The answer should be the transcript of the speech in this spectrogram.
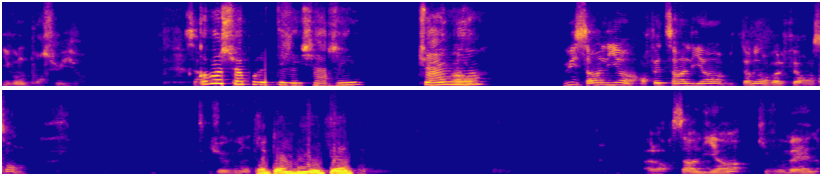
ils vont poursuivre. Comment je fais pour le télécharger? Tu as un Hein lien? Oui, c'est un lien. En fait, c'est un lien. Attendez, on va le faire ensemble. Je vais vous montrer. Alors, c'est un lien qui vous mène.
